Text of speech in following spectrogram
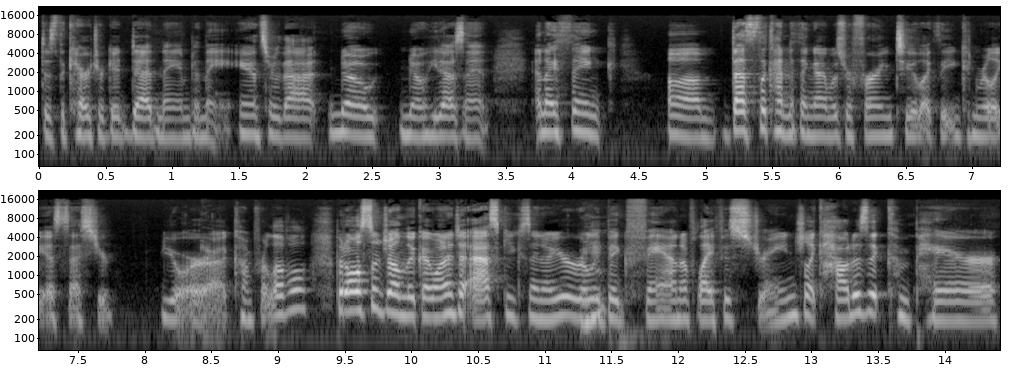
does the character get dead named? And they answer that no no he doesn't. And i think um, that's the kind of thing i was referring to like that you can really assess your your uh, comfort level. But also Jean-Luc i wanted to ask you because i know you're a really big fan of life is strange like how does it compare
